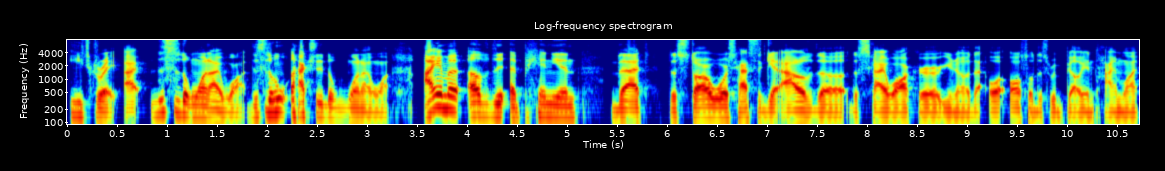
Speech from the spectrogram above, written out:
he's great. I this is the one I want. This is the, actually the one I want. I am a, of the opinion that the Star Wars has to get out of the the Skywalker. You know that also this rebellion timeline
